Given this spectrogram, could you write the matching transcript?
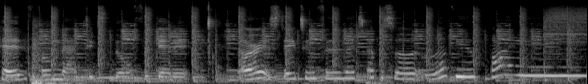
Headphonatics. Don't forget it. Alright, stay tuned for the next episode. Love you. Bye.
